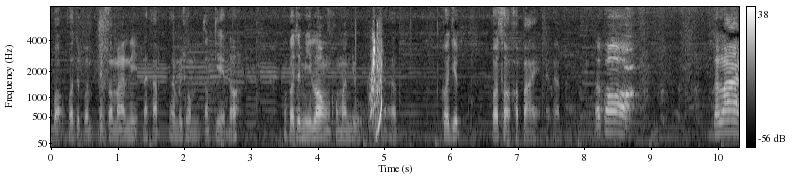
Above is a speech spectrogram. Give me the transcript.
เบาะก็จะเป็นประมาณนี้นะครับท่านผู้ชมสังเกตเนาะมันก็จะมีร่องของมันอยู่นะครับ ก็ยึดก็สอดเข้าไปนะครับ แล้วก็ด้านล่าง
